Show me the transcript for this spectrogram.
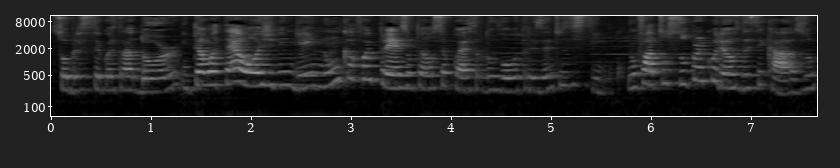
sobre esse sequestrador. Então, até hoje, ninguém nunca foi preso pelo sequestro do voo 305. E um fato super curioso desse caso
